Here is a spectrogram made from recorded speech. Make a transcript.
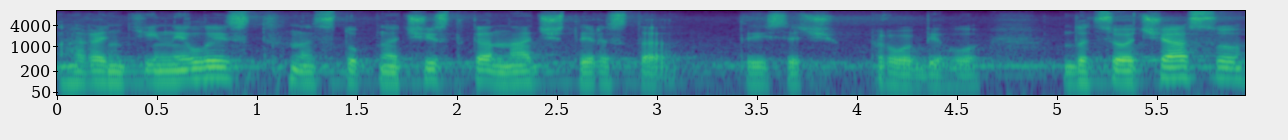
Гарантійний лист. Наступна чистка на 400 тисяч пробігу. До цього часу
